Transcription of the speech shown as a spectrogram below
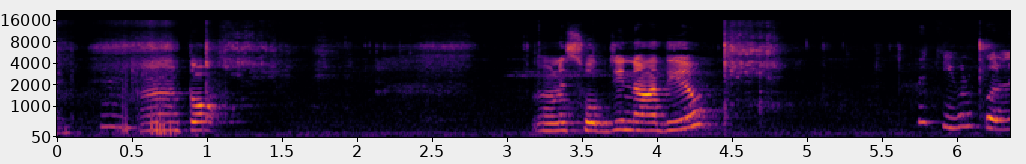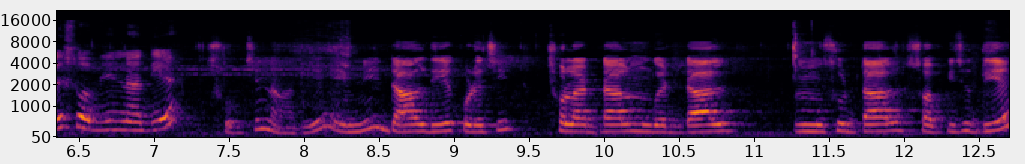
নেই। তো মানে সবজি না দিয়েও কি করে করলে সবজি না দিয়ে? সবজি না দিয়ে এমনি ডাল দিয়ে করেছি। ছোলার ডাল মুগের ডাল মুসুর ডাল সব কিছু দিয়ে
